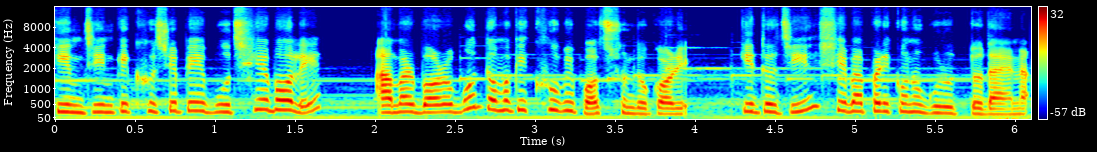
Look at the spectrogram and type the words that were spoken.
কিম জিনকে খুঁজে পেয়ে বুঝিয়ে বলে, আমার বড় বোন তোমাকে খুবই পছন্দ করে, কিন্তু জিন সে ব্যাপারে কোনো গুরুত্ব দেয় না।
